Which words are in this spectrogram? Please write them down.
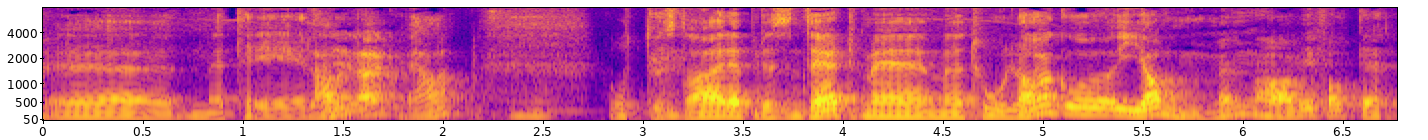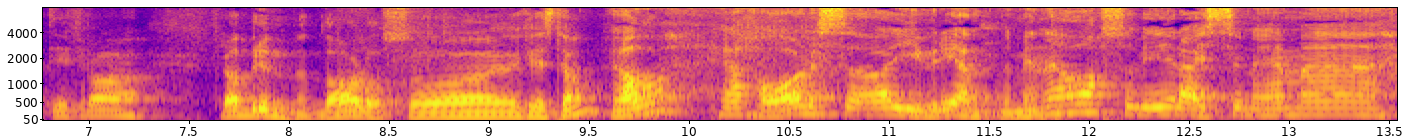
eh, med tre lag. Tre lag. Ja. Ottestad er representert med, med, to lag, og jammen har vi fått ett fra, fra Brumunddal også, Kristian? Ja da, jeg har disse ivrige jentene mine, ja, da, så vi reiser ned med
